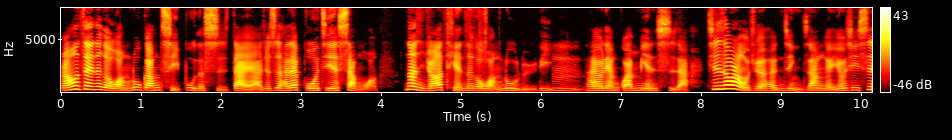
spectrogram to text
然后在那个网络刚起步的时代啊，就是还在拨接上网，那你就要填那个网络履历，嗯，还有两关面试啊，其实都让我觉得很紧张诶，尤其是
